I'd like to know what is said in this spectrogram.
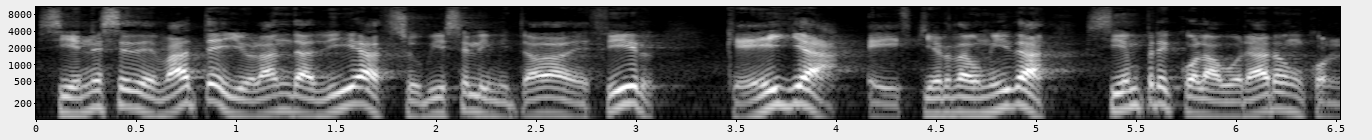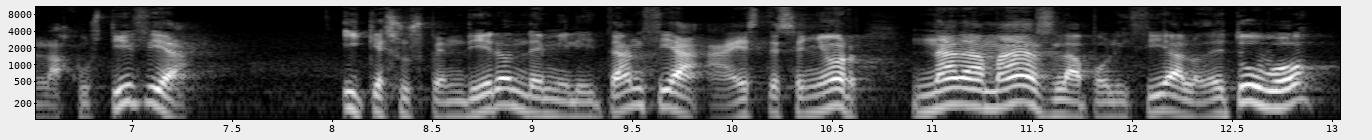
Si en ese debate Yolanda Díaz se hubiese limitado a decir que ella e Izquierda Unida siempre colaboraron con la justicia y que suspendieron de militancia a este señor nada más la policía lo detuvo,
